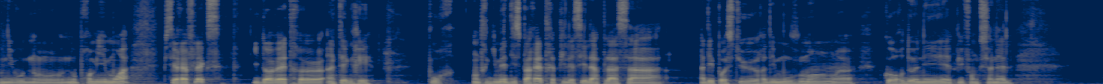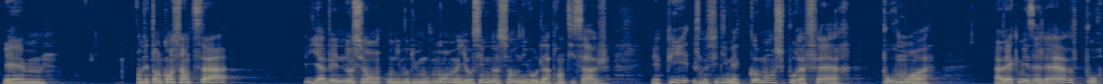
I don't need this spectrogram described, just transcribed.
au niveau de nos, nos, premiers mois. Puis ces réflexes, ils doivent être intégrés pour, entre guillemets, disparaître et puis laisser la place à, des postures, à des mouvements coordonnés et puis fonctionnels. Et hum, en étant conscient de ça, il y avait une notion au niveau du mouvement, mais il y a aussi une notion au niveau de l'apprentissage. Et puis, je me suis dit, mais comment je pourrais faire pour moi, avec mes élèves, pour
